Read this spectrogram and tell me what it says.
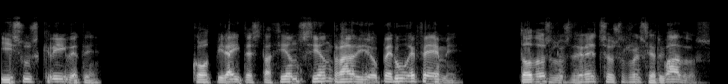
Y suscríbete. Copyright Estación Sion Radio Perú FM. Todos los derechos reservados.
